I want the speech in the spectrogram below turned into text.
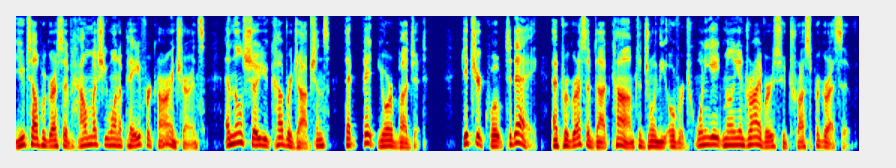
You tell Progressive how much you want to pay for car insurance, and they'll show you coverage options that fit your budget. Get your quote today at progressive.com to join the over 28 million drivers who trust Progressive.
